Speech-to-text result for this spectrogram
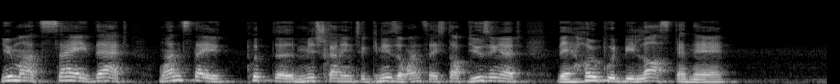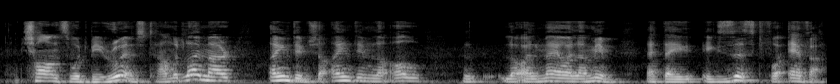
You might say that once they put the Mishkan into Gniza, once they stopped using it, their hope would be lost and their chance would be ruined. Talmud Loimar, Oimdim, Sha'oimdim la'ol la'olmei that they exist forever.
